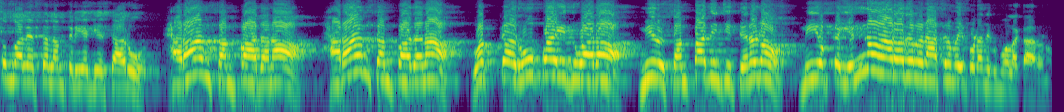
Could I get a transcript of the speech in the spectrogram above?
సుల్లా అలైస్లం తెలియజేశారు హరాం సంపాదన హరాం సంపాదన ఒక్క రూపాయి ద్వారా మీరు సంపాదించి తినడం మీ యొక్క ఎన్నో ఆరాధనలు నాశనం అయిపోవడానికి మూల కారణం.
